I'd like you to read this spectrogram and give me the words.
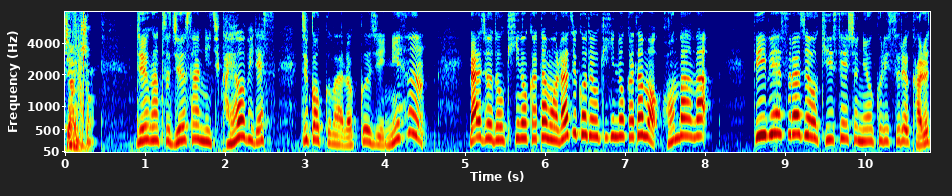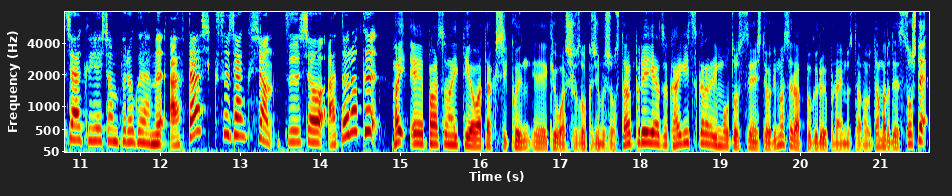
Junction. 10月13日火曜日です。時刻は6時2分ラジオでお聞きの方もラジコでお聞きの方もこんばんは。TBS ラジオをキーステーションにお送りするカルチャーキュレーションプログラムアフターシックスジャンクション通称アトロク。はい、えーパーソナリティは私、えー今日は所属事務所スタープレイヤーズ会議室からリモート出演しておりますラップグループライムスターの歌丸です。そして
